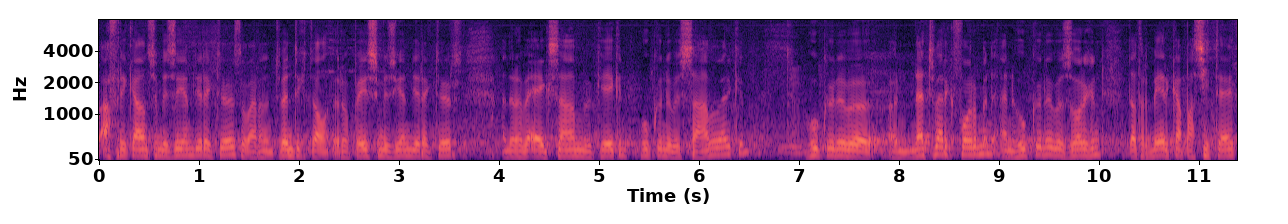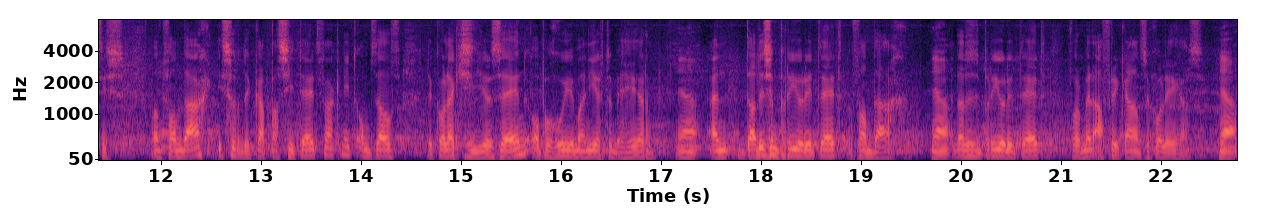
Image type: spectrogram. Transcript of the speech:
Afrikaanse museumdirecteurs. Er waren een twintigtal Europese museumdirecteurs. En daar hebben we eigenlijk samen bekeken hoe kunnen we samenwerken hoe kunnen we een netwerk vormen en hoe kunnen we zorgen dat er meer capaciteit is. Want vandaag is er de capaciteit vaak niet om zelf de collecties die er zijn op een goede manier te beheren. Ja. En dat is een prioriteit vandaag. Ja. En dat is een prioriteit voor mijn Afrikaanse collega's. Ja.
